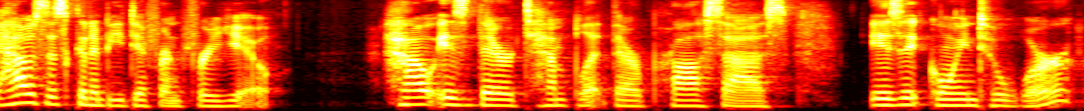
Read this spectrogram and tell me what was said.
how is this going to be different for you? How is their template, their process? Is it going to work?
